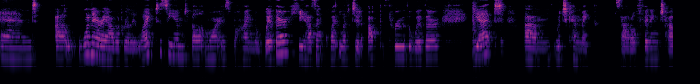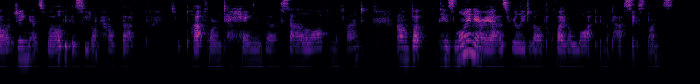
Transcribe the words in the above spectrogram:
and uh, one area I would really like to see him develop more is behind the wither. He hasn't quite lifted up through the wither yet, um, which can make saddle fitting challenging as well because you don't have that sort of platform to hang the saddle off in the front. Um, but his loin area has really developed quite a lot in the past six months.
